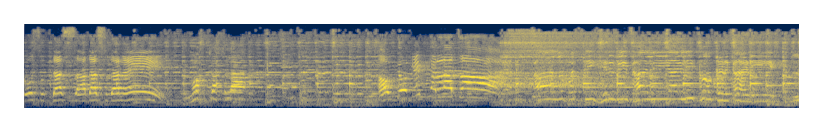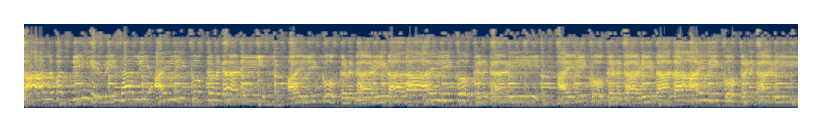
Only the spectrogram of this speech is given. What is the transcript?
तो सुद्धा साधा सुद्धा नाही. मग कसला? औद्योगिक करण्याचा लाल बत्ती हिरवी झाली आईली कोकण गाडी लाल बत्ती हिरवी झाली आईली कोकण गाडी आईली कोकण गाडी दादा आईली कोकण गाडी. आईली कोकण गाडी दादा आईली कोकण गाडी.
